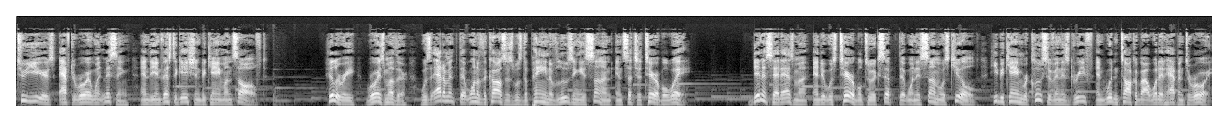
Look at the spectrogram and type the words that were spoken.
two years after Roy went missing and the investigation became unsolved. Hillary, Roy's mother, was adamant that one of the causes was the pain of losing his son in such a terrible way. Dennis had asthma, and it was terrible to accept that when his son was killed, he became reclusive in his grief and wouldn't talk about what had happened to Roy.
